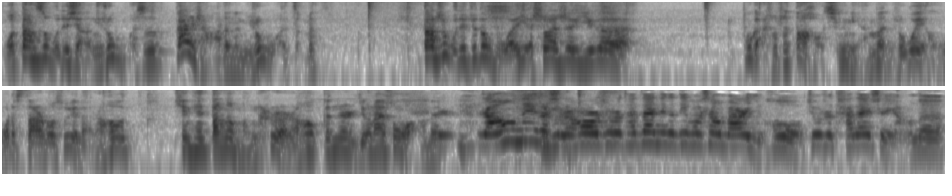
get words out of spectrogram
我当时我就想，你说我是干啥的呢？你说我怎么？当时我就觉得我也算是一个不敢说是大好青年吧，你说我也活了三十多岁了，然后天天当个门客，然后跟那儿迎来送往的，然后那个时候，就是他在那个地方上班以后，就是他在沈阳的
